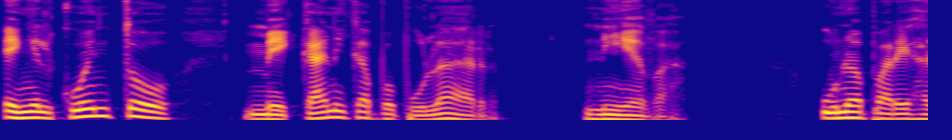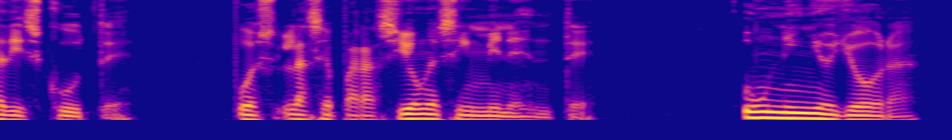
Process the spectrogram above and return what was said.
En el cuento Mecánica Popular, nieva. Una pareja discute, pues la separación es inminente. Un niño llora.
